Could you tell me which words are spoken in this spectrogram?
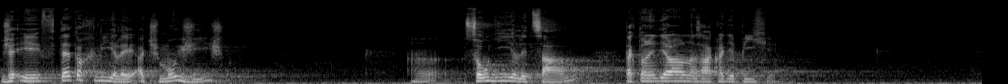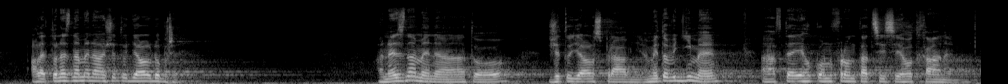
že i v této chvíli, ač Mojžíš eh, soudí lid sám, tak to nedělal na základě píchy. Ale to neznamená, že to dělal dobře. A neznamená to, že to dělal správně. A my to vidíme v té jeho konfrontaci s jeho tchánem.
